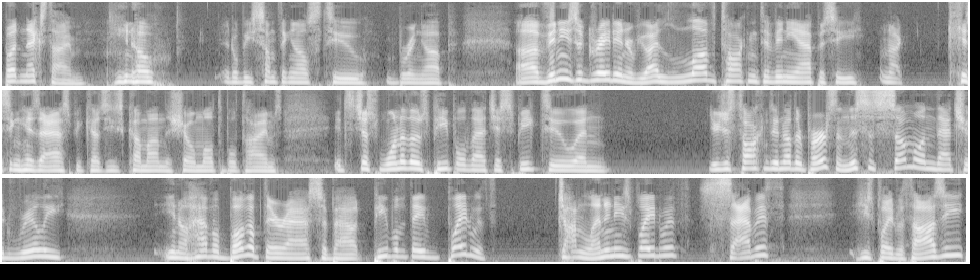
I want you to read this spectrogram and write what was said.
But next time, you know, it'll be something else to bring up. Uh, Vinny's a great interview. I love talking to Vinny Appice. I'm not kissing his ass because he's come on the show multiple times. It's just one of those people that you speak to and you're just talking to another person. This is someone that should really, you know, have a bug up their ass about people that they've played with. John Lennon, he's played with, Sabbath, he's played with Ozzy,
